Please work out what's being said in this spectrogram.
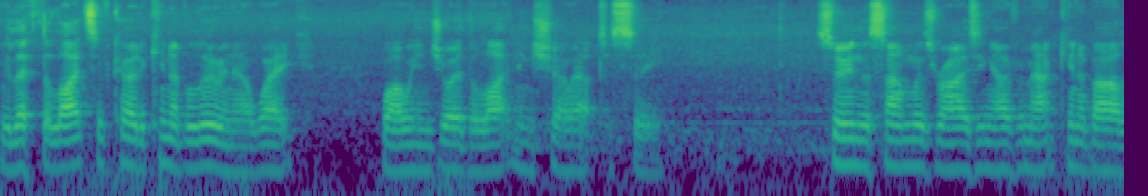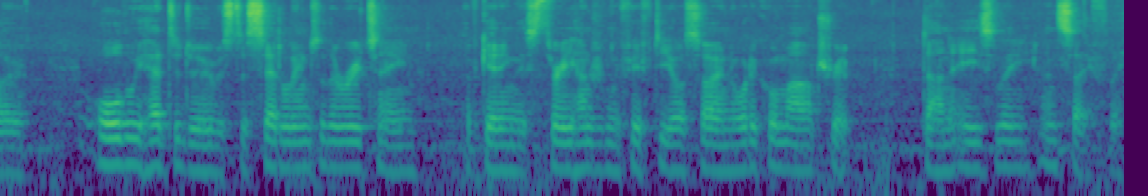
We left the lights of Kota Kinabalu in our wake while we enjoyed the lightning show out to sea. Soon the sun was rising over Mount Kinabalu. All we had to do was to settle into the routine of getting this 350 or so nautical mile trip done easily and safely.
